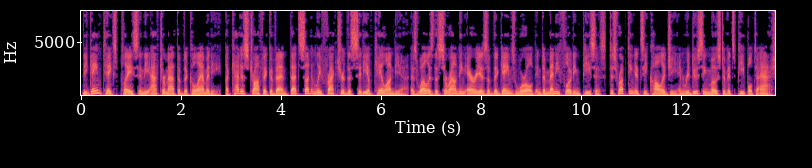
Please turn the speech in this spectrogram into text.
The game takes place in the aftermath of the Calamity, a catastrophic event that suddenly fractured the city of Caelondia as well as the surrounding areas of the game's world into many floating pieces, disrupting its ecology and reducing most of its people to ash.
